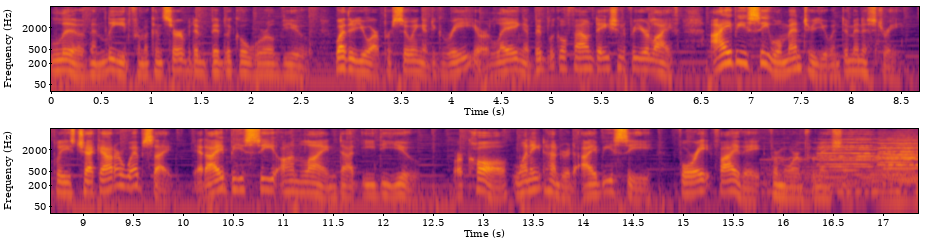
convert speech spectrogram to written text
live, and lead from a conservative biblical worldview. Whether you are pursuing a degree or laying a biblical foundation for your life, IBC will mentor you into ministry. Please check out our website at ibconline.edu or call 1 800 IBC 4858 for more information.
